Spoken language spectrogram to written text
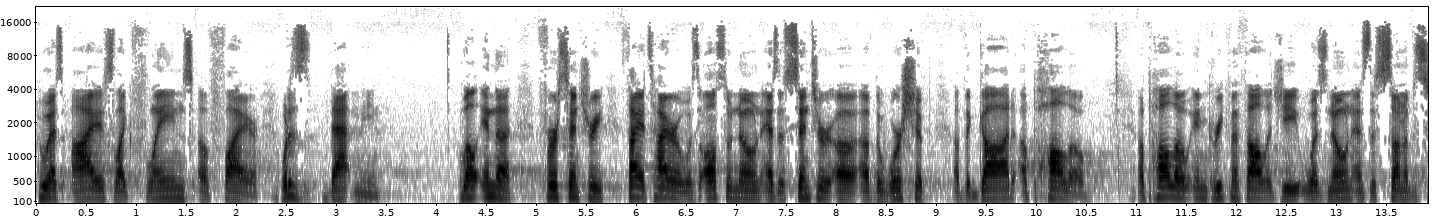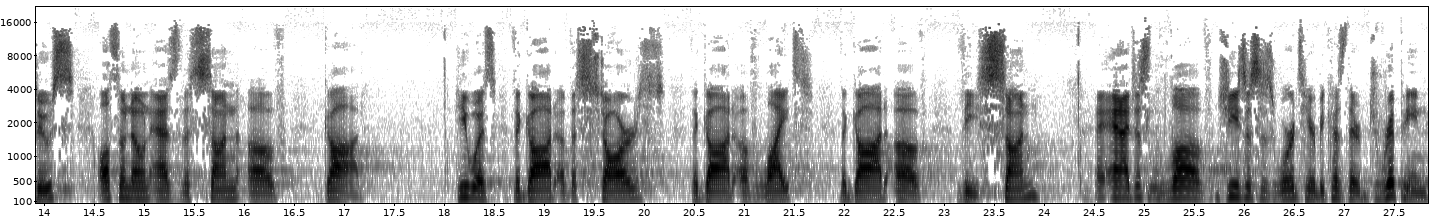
who has eyes like flames of fire. What does that mean? Well, in the first century, Thyatira was also known as a center uh, of the worship of the god Apollo. Apollo in Greek mythology was known as the son of Zeus, also known as the son of God. He was the god of the stars, the god of light, the god of the sun. And I just love Jesus' words here because they're dripping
